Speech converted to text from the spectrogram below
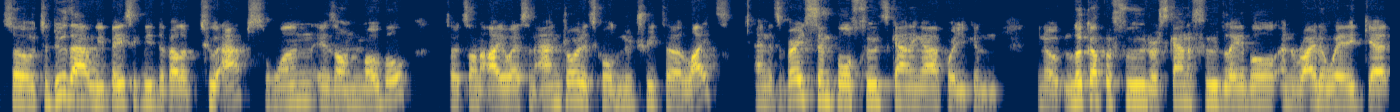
So to do that, we basically developed two apps. One is on mobile, so it's on iOS and Android. It's called Nutrita Lite, and it's a very simple food scanning app where you can, you know, look up a food or scan a food label and right away get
